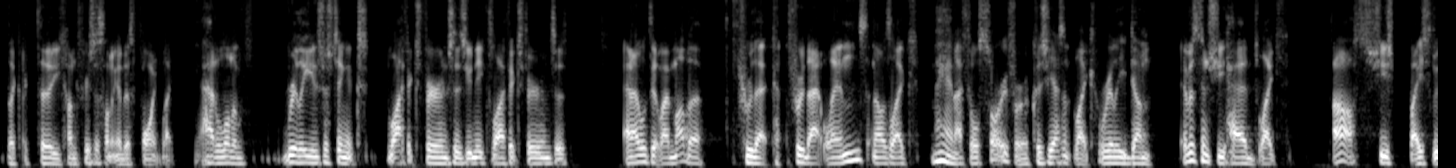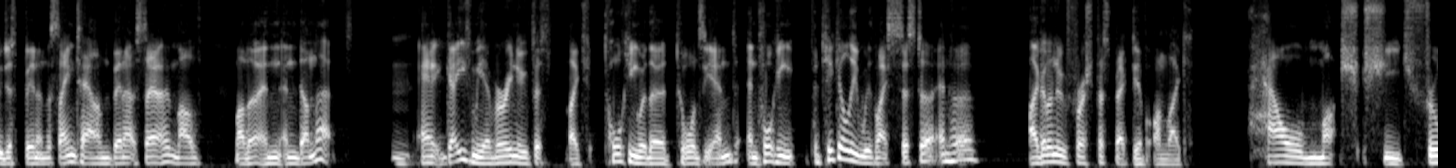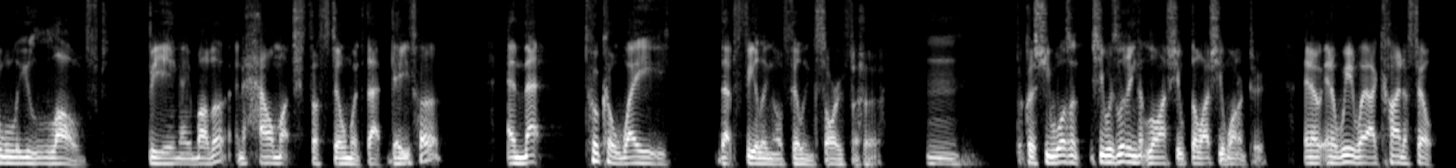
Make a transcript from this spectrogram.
like like 30 countries or something at this point. Like I had a lot of really interesting ex- life experiences, unique life experiences. And I looked at my mother through that through that lens, and I was like, man, I feel sorry for her because she hasn't like really done ever since she had like us. She's basically just been in the same town, been a stay at home mother, mother, and and done that. Mm. And it gave me a very new, pers- like talking with her towards the end and talking particularly with my sister and her, I got a new fresh perspective on like how much she truly loved being a mother and how much fulfillment that gave her. And that took away that feeling of feeling sorry for her. Mm. Because she wasn't, she was living the life she, the life she wanted to. You know, in a weird way, I kind of felt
